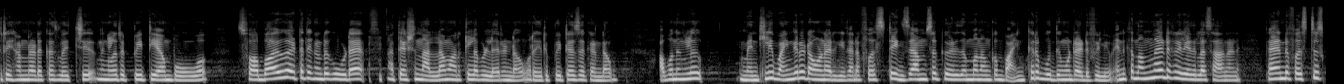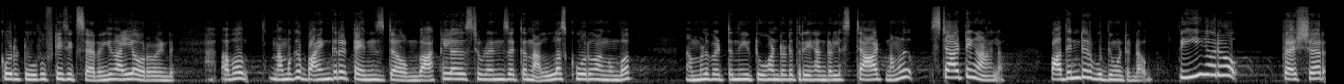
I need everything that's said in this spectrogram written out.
ത്രീ ഹൺഡ്രഡ് ഒക്കെ വെച്ച് നിങ്ങൾ റിപ്പീറ്റ് ചെയ്യാൻ പോകുമ്പോൾ സ്വാഭാവികമായിട്ട് നിങ്ങളുടെ കൂടെ അത്യാവശ്യം നല്ല മാർക്കുള്ള പിള്ളേരുണ്ടാവും. റീ റിപ്പീറ്റേഴ്സ് ഒക്കെ ഉണ്ടാവും. അപ്പോൾ നിങ്ങൾ മെന്റലി ഭയങ്കര ഡൗൺ ആയിരിക്കും. കാരണം ഫസ്റ്റ് എക്സാംസ് ഒക്കെ എഴുതുമ്പോൾ നമുക്ക് ഭയങ്കര ബുദ്ധിമുട്ടായിട്ട് ഫീൽ ചെയ്യും. എനിക്ക് നന്നായിട്ട് ഫീൽ ചെയ്തിട്ടുള്ള സാധനമാണ്. കാരണം എന്റെ first score two fifty six ആയിരുന്നു. എനിക്ക് നല്ല ഓർമ്മയുണ്ട്. അപ്പോൾ നമുക്ക് ഭയങ്കര ടെൻസ്ഡ് ആവും. ബാക്കിയുള്ള സ്റ്റുഡൻസ് ഒക്കെ നല്ല സ്കോർ വാങ്ങുമ്പോൾ നമ്മൾ പെട്ടെന്ന് ഈ ടു ഹൺഡ്രഡ് ത്രീ ഹൺഡ്രഡിൽ സ്റ്റാർട്ട് നമ്മൾ സ്റ്റാർട്ടിങ് ആണല്ലോ. അപ്പോൾ അതിന്റെ ഒരു ബുദ്ധിമുട്ടുണ്ടാവും. അപ്പോൾ ഈ ഒരു പ്രഷർ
